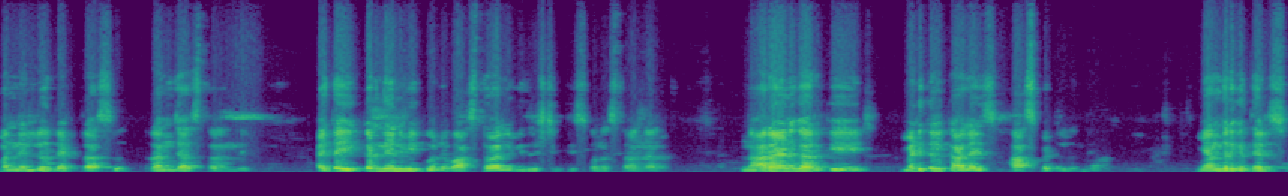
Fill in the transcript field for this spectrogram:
మన నెల్లూరు రెడ్ క్రాస్ రన్ చేస్తుంది అయితే ఇక్కడ నేను మీకు కొన్ని వాస్తవాల్ని మీ దృష్టికి తీసుకొని వస్తా ఉన్నాను. నారాయణ గారికి మెడికల్ కాలేజ్ హాస్పిటల్ ఉంది. మీ అందరికీ తెలుసు.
